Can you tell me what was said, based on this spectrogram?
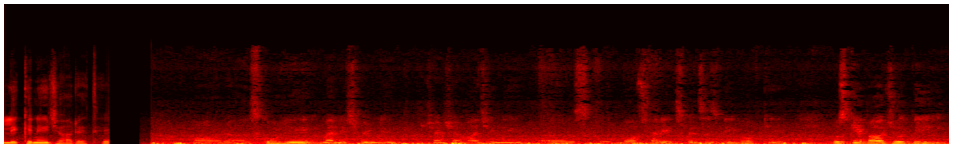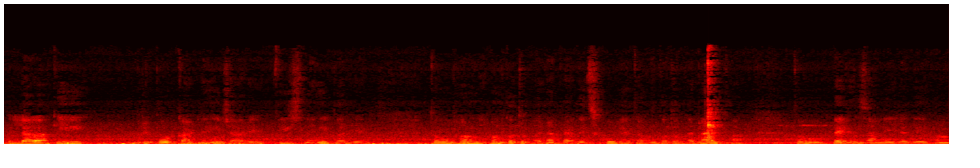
लेके नहीं जा रहे थे। स्कूल ने मैनेजमेंट ने शहन शर्मा जी ने बहुत सारे एक्सपेंसेस भी वॉक किए। उसके बावजूद भी लगा कि रिपोर्ट कार्ड नहीं जा रहे फ़ीस नहीं भर रहे। तो हम, हमको तो भरना प्राइवेट स्कूल है तो हमको तो भरना ही था। तो पेरेंट्स आने लगे, हम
